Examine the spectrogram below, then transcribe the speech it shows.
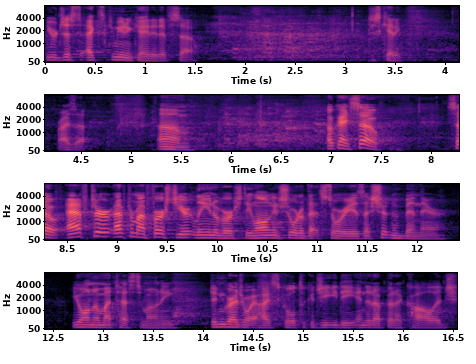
You were just excommunicated, if so. Just kidding. Rise up. Um, okay, so so after after my first year at Lee University, long and short of that story is I shouldn't have been there. You all know my testimony. Didn't graduate high school, took a GED, ended up at a college.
